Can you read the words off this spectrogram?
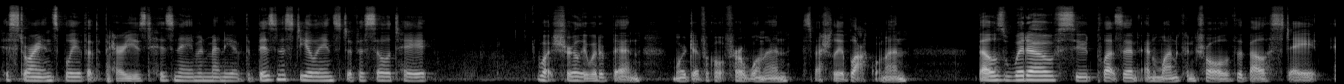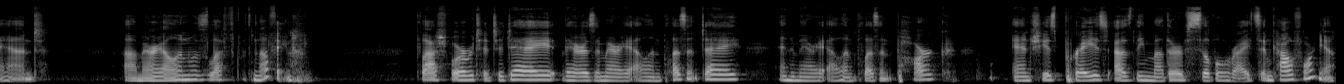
Historians believe that the pair used his name in many of the business dealings to facilitate what surely would have been more difficult for a woman, especially a black woman. Bell's widow sued Pleasant and won control of the Bell estate, and uh, Mary Ellen was left with nothing. Flash forward to today, there is a Mary Ellen Pleasant Day and a Mary Ellen Pleasant Park, and she is praised as the mother of civil rights in California.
